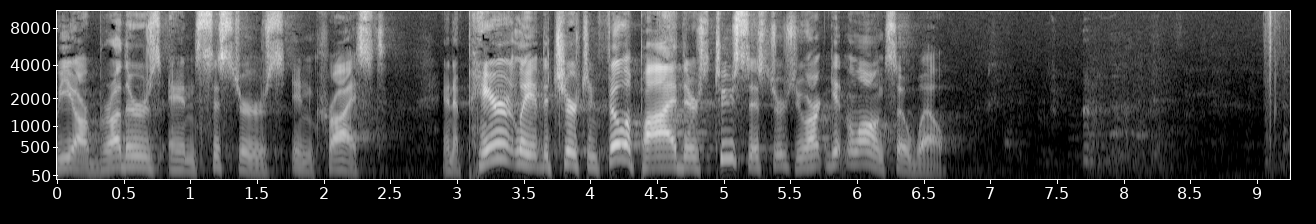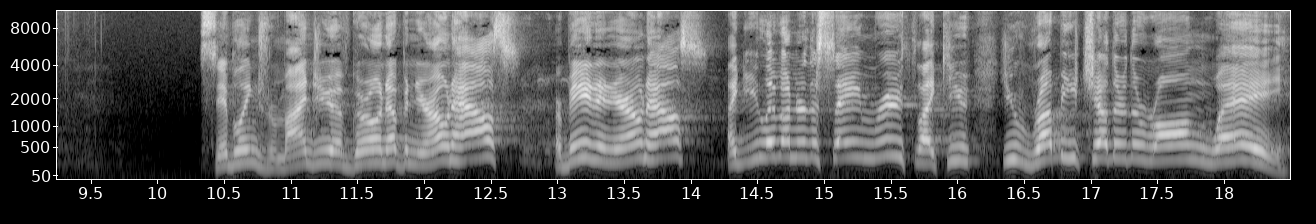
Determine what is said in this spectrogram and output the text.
We are brothers and sisters in Christ. And apparently at the church in Philippi, there's two sisters who aren't getting along so well. Siblings remind you of growing up in your own house or being in your own house? Like you live under the same roof, like you, you rub each other the wrong way.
